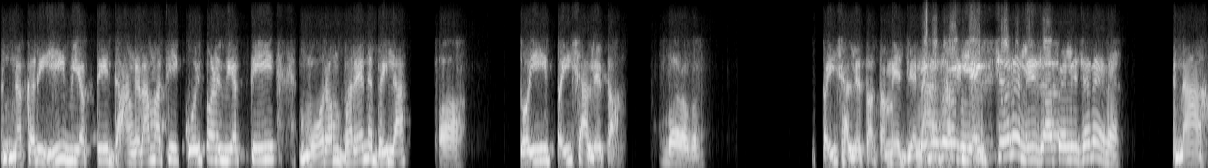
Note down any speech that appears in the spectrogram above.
નકર ઈ વ્યક્તિ ધાંગડામાંથી કોઈ પણ વ્યક્તિ મોરમ ભરે ને ભઈલા. તો ઈ પૈસા લેતા. બરોબર. પૈસા લેતા. તમે જેના લીઝ છે ને લીઝ આપેલી છે ને એને? ના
